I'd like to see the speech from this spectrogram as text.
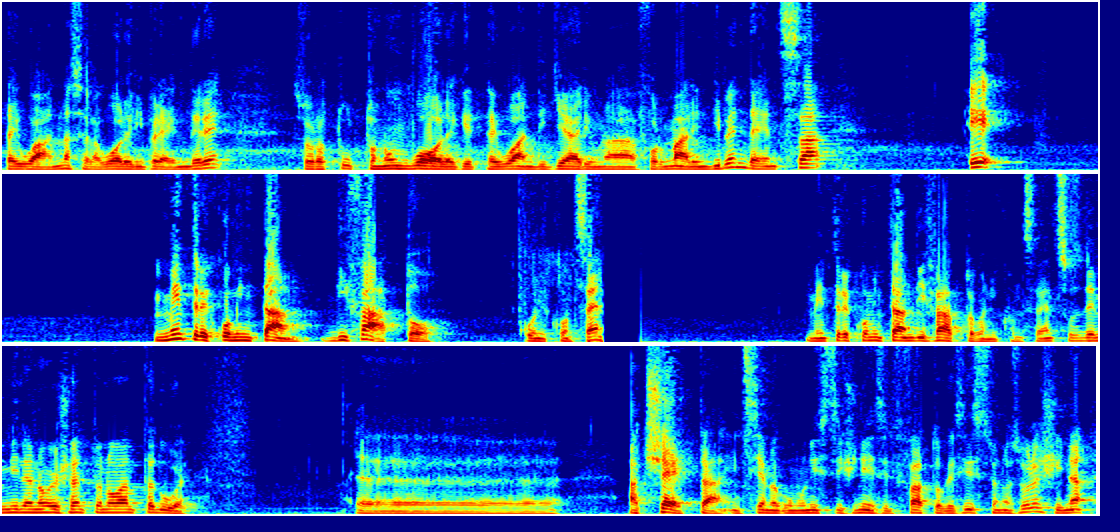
Taiwan se la vuole riprendere, soprattutto non vuole che Taiwan dichiari una formale indipendenza e mentre il Kuomintang di fatto con il consenso mentre il Kuomintang di fatto con il consensus del 1992 eh, accetta insieme ai comunisti cinesi il fatto che esiste una sola Cina,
